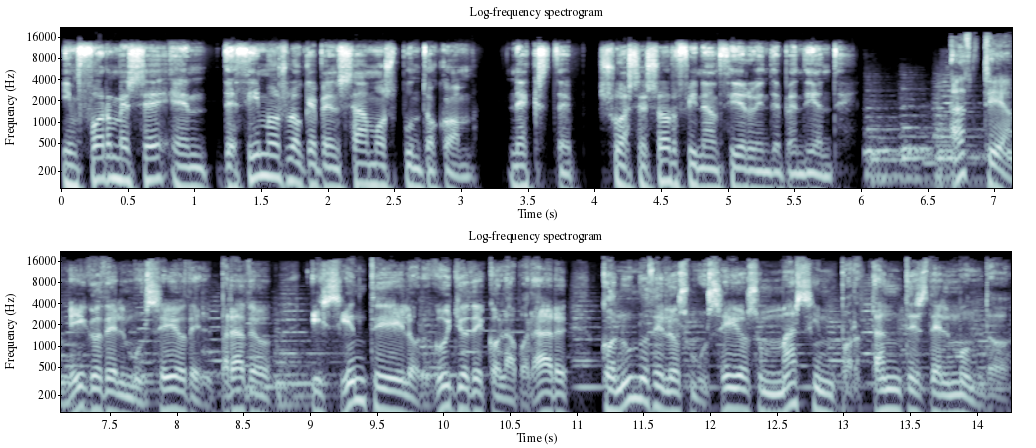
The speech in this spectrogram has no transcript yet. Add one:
Infórmese en decimosloquepensamos.com. Nextstep, su asesor financiero independiente. Hazte amigo del Museo del Prado y siente el orgullo de colaborar con uno de los museos más importantes del mundo.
